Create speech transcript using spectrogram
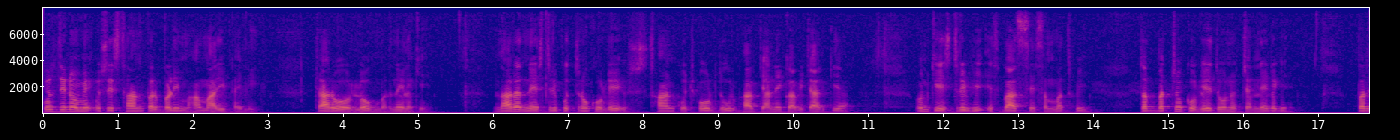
कुछ दिनों में उस स्थान पर बड़ी महामारी फैली। चारों ओर लोग मरने लगे। नारद ने स्त्री पुत्रों को ले उस स्थान को छोड़ दूर भाग जाने का विचार किया। उनकी स्त्री भी इस बात से सम्मत हुई। तब बच्चों को ले दोनों चलने लगे। पर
